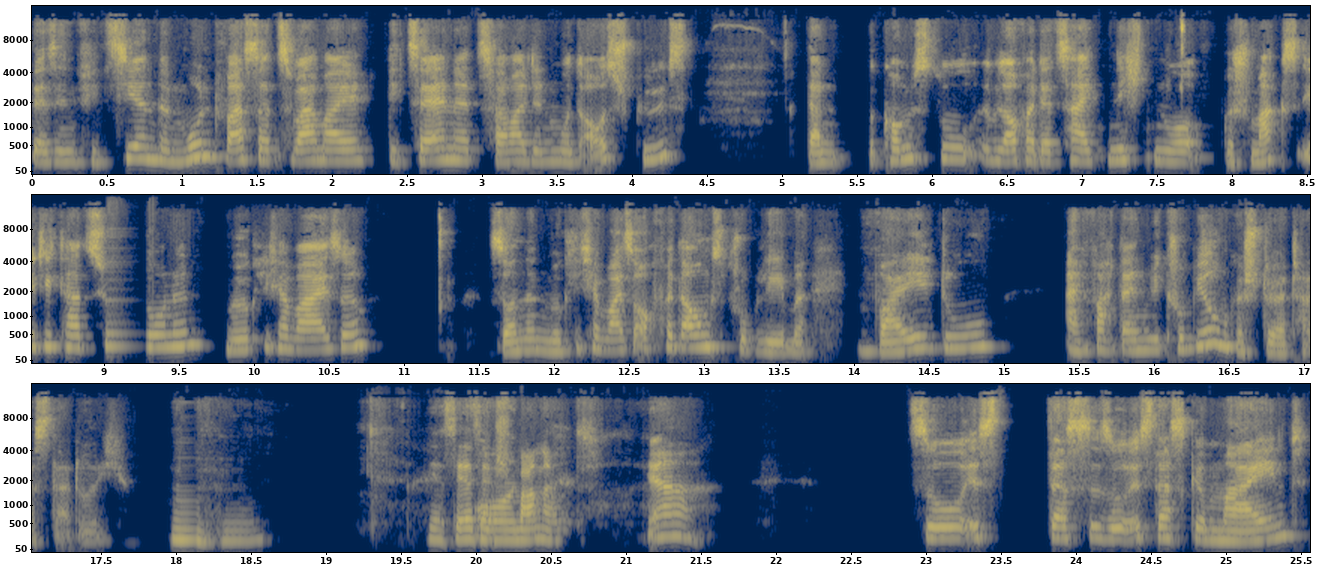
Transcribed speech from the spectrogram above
desinfizierenden Mundwasser zweimal die Zähne, zweimal den Mund ausspülst, dann bekommst du im Laufe der Zeit nicht nur Geschmacksirritationen möglicherweise, sondern möglicherweise auch Verdauungsprobleme, weil du einfach dein Mikrobiom gestört hast dadurch. Mhm. Ja, sehr, sehr Und, spannend. Ja, so ist das, so ist das gemeint,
